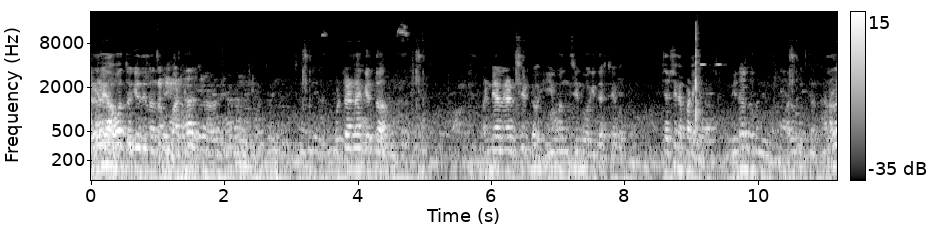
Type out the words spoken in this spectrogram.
ಎರಡು ಯಾವತ್ತೂ ಗೆದ್ದಿಲ್ಲ ನಮ್ಮ ಪಾರ್ಟಿ ಪುಟ್ಟಣ್ಣ ಗೆದ್ದ ಮಂಡ್ಯ ಎರಡು ಸೀಟು ಈ ಒಂದು ಸೀಟ್ ಹೋಗಿದ್ದು ಅಷ್ಟೇ ಗೊತ್ತು. ಅಲ್ಲ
